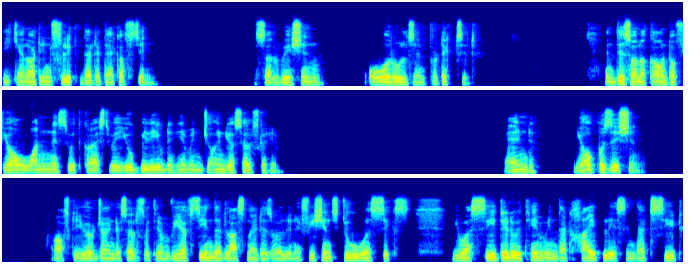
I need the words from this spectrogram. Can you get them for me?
he cannot inflict that attack of sin salvation overrules and protects it. And this on account of your oneness with Christ, where you believed in Him and joined yourself to Him. And your position after you have joined yourself with Him. We have seen that last night as well in Ephesians 2, verse 6. You are seated with Him in that high place, in that seat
